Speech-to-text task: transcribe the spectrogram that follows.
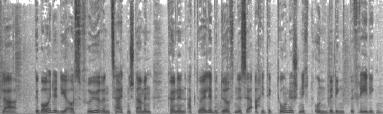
Klar, Gebäude, die aus früheren Zeiten stammen, können aktuelle Bedürfnisse architektonisch nicht unbedingt befriedigen.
